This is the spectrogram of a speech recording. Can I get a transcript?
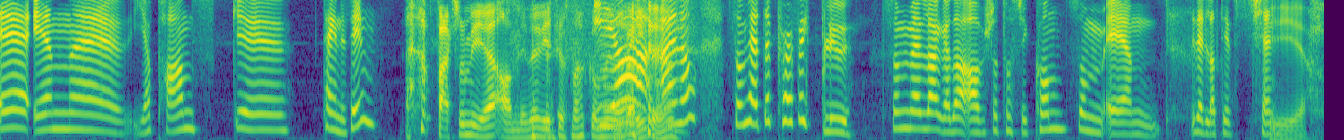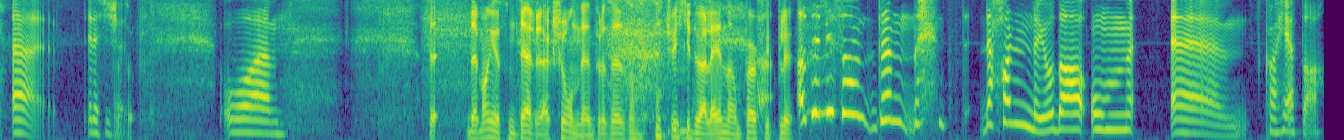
er en uh, japansk uh, tegnefilm. Fælt så mye anime vi skal snakke om. Ja. I know. Som heter Perfect Blue. Som er laga av Shatoshi Kon, som er en relativt kjent yeah. uh, regissør. Og eh, Det, det er mange som deler reaksjonen din, for å si det sånn. Jeg tror ikke du er alene om Perfect Blue. Det er liksom den, Det handler jo da om eh, Hva heter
